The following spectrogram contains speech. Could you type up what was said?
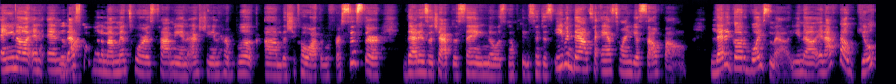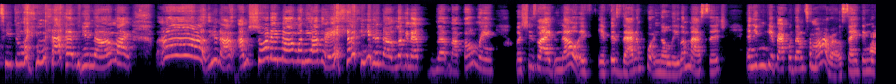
And you know, and and Good that's what one of my mentors taught me. And actually, in her book um, that she co-authored with her sister, that is a chapter saying no is a complete sentence, even down to answering your cell phone. Let it go to voicemail, you know. And I felt guilty doing that, you know. I'm like, ah, you know, I'm sure they know I'm on the other end, you know, looking at let my phone ring. But she's like, no, if if it's that important, they'll leave a message, and you can get back with them tomorrow. Same thing with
